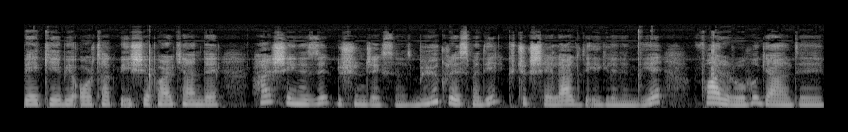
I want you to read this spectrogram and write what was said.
belki bir ortak bir iş yaparken de Her şeyinizi düşüneceksiniz. Büyük resme değil küçük şeylerle de ilgilenin diye fare ruhu geldi.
